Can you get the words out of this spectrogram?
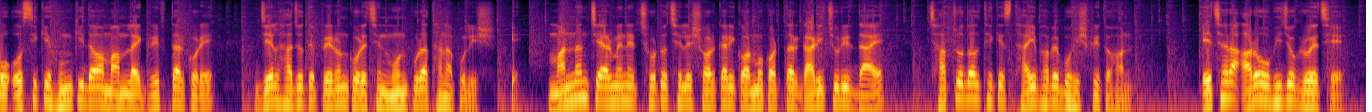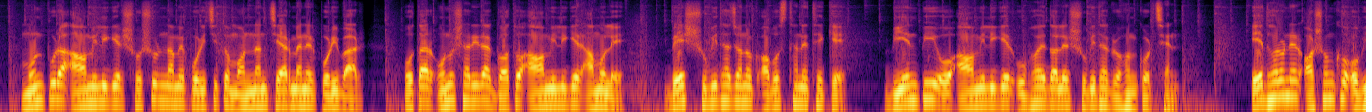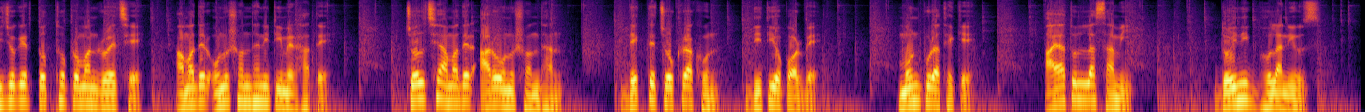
ও ওসিকে হুমকি দেওয়া মামলায় গ্রেফতার করে জেল হাজতে প্রেরণ করেছেন মনপুরা থানা পুলিশ। মান্নান চেয়ারম্যানের ছোট ছেলে সরকারি কর্মকর্তার গাড়ি চুরির দায়ে ছাত্রদল থেকে স্থায়ীভাবে বহিষ্কৃত হন। এছাড়া আরও অভিযোগ রয়েছে, মনপুরা আওয়ামী লীগের শ্বশুর নামে পরিচিত মন্নান চেয়ারম্যানের পরিবার ও তার অনুসারীরা গত আওয়ামী লীগের আমলে বেশ সুবিধাজনক অবস্থানে থেকে বিএনপি ও আওয়ামী লীগের উভয় দলের সুবিধা গ্রহণ করছেন। এ ধরনের অসংখ্য অভিযোগের তথ্য প্রমাণ রয়েছে আমাদের অনুসন্ধানী টিমের হাতে। চলছে আমাদের আরও অনুসন্ধান। দেখতে চোখ রাখুন, দ্বিতীয় পর্বে। মনপুরা থেকে। আয়াতুল্লাহ সামি। দৈনিক ভোলা নিউজ।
